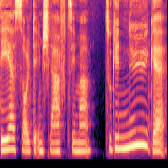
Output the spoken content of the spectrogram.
der sollte im Schlafzimmer zu Genüge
